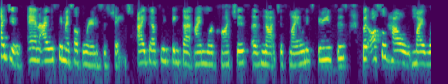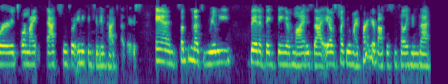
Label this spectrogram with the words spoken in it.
I do. And I would say my self awareness has changed. I definitely think that I'm more conscious of not just my own experiences, but also how my words or my actions or anything can impact others. And something that's really been a big thing of mine is that I was talking with my partner about this and telling him that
